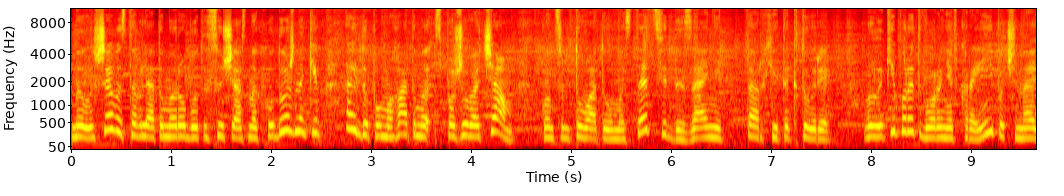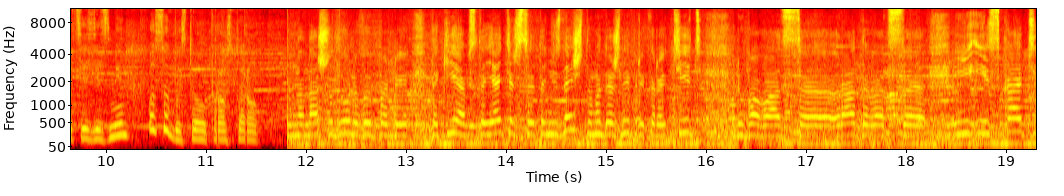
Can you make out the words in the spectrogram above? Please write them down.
Не лише виставлятиме роботи сучасних художників, а й допомагатиме споживачам консультувати у мистецтві, дизайні та архітектурі. Великі перетворення в країні починаються зі змін особистого простору. На нашу долю выпали такие обстоятельства. Это не значит, что мы должны прекратить любоваться, радоваться и искать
